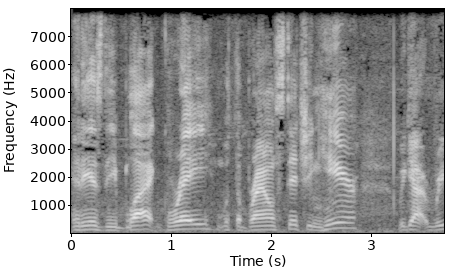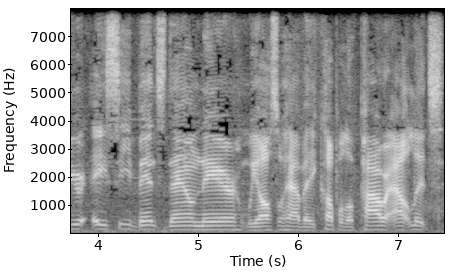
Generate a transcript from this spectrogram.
It is the black gray with the brown stitching here. We got rear AC vents down there. We also have a couple of power outlets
